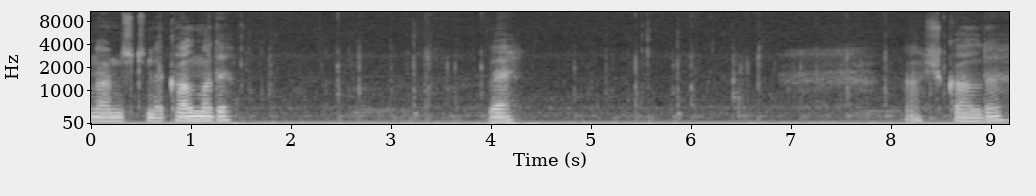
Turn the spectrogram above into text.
Bunların üstünde kalmadı ve Ha, şu kaldı.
